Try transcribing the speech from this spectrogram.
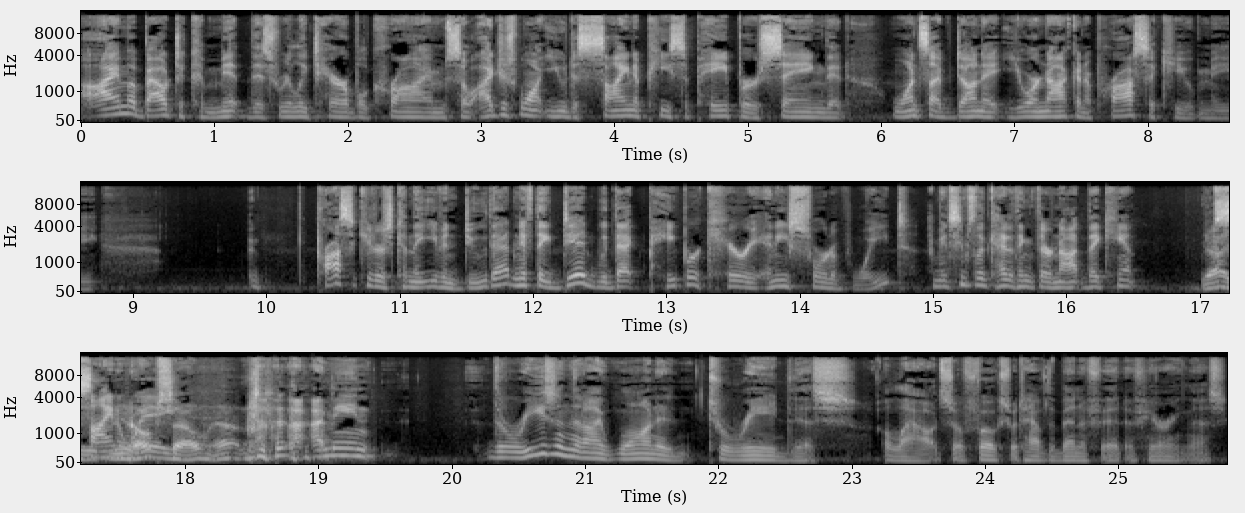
I'm about to commit this really terrible crime, so I just want you to sign a piece of paper saying that once I've done it, you're not going to prosecute me. Prosecutors, can they even do that? And if they did, would that paper carry any sort of weight? I mean, it seems like the kind of thing they're not, they can't yeah, sign you, away. Hope so, yeah. I mean, the reason that I wanted to read this aloud so folks would have the benefit of hearing this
